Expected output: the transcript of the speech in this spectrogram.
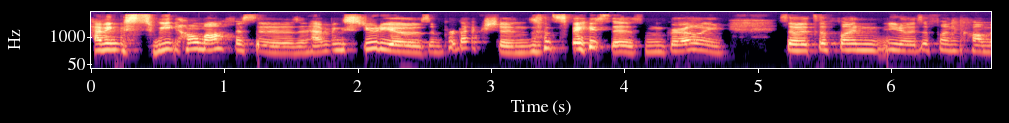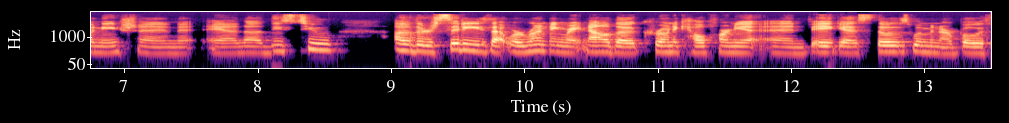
having sweet home offices and having studios and productions and spaces and growing. So it's a fun, you know, it's a fun combination. And uh, these two other cities that we're running right now, the Corona, California and Vegas, those women are both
